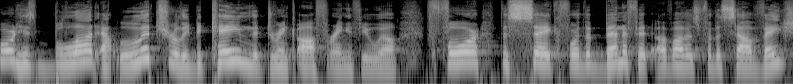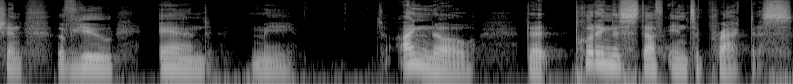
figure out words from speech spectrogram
poured his blood out, literally became the drink offering, if you will, for the sake, for the benefit of others, for the salvation of you and me. So I know that putting this stuff into practice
